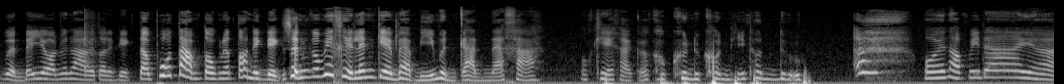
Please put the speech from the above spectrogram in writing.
เหมือนได้ย้อนเวลาไปตอนเด็กๆ แต่พูดตามตรงนะตอนเด็กๆ ฉันก็ไม่เคยเล่นเกมแบบนี้เหมือนกันนะคะ โอเคค่ะ ก็ขอบคุณทุกคนที่ทนดู โอ้ยรับไม่ได้อะ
